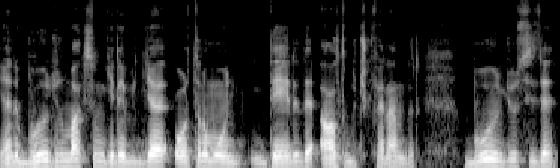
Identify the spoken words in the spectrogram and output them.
Yani bu oyuncunun maksimum gelebileceği ortalama değeri de 6,5 falandır. Bu oyuncu size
